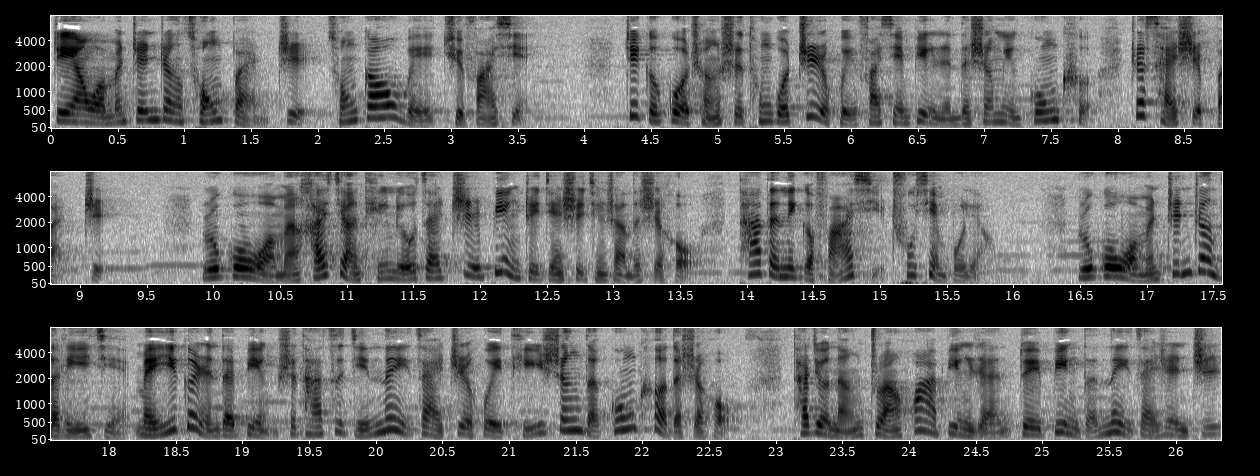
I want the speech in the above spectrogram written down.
这样，我们真正从本质、从高维去发现。这个过程是通过智慧发现病人的生命功课，这才是本质。如果我们还想停留在治病这件事情上的时候，他的那个法喜出现不了。如果我们真正的理解每一个人的病是他自己内在智慧提升的功课的时候，他就能转化病人对病的内在认知。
